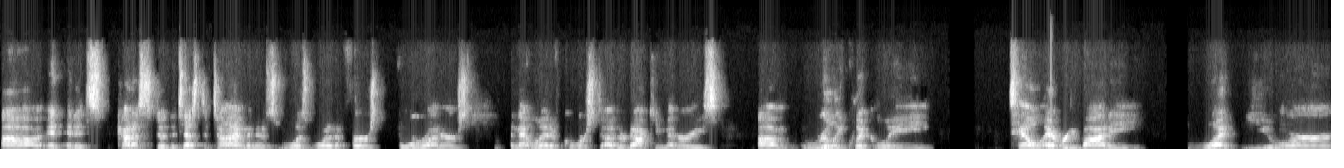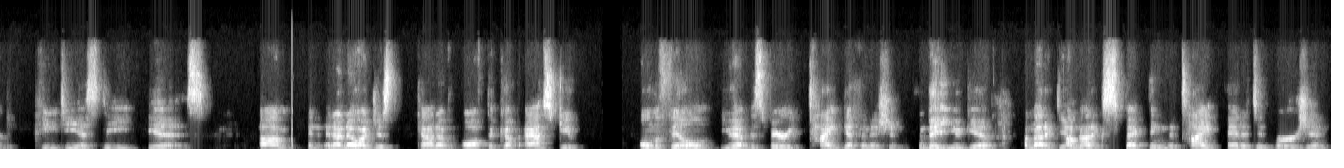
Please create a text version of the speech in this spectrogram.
uh, and, and it's kind of stood the test of time, and it was, was one of the first forerunners, and that led, of course, to other documentaries. Um, really quickly, tell everybody what you learned PTSD is. Um, and, and I know I just kind of off the cuff ask you, on the film you have this very tight definition that you give. I'm not yeah. i'm not expecting the tight edited version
